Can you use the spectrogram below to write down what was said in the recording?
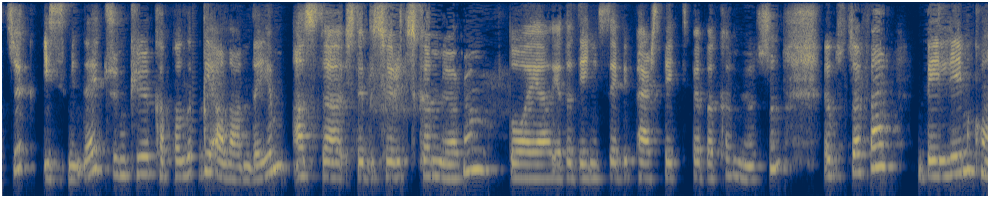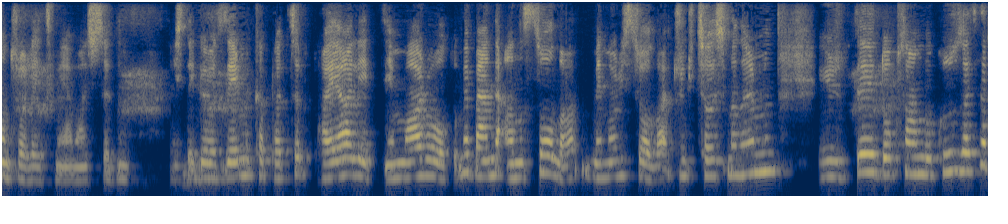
birazcık ismi de. Çünkü kapalı bir alandayım. Asla işte dışarı çıkamıyorum. Doğaya ya da denize bir perspektife bakamıyorsun. Ve bu sefer belleğimi kontrol etmeye başladım. İşte gözlerimi kapatıp hayal ettiğim, var olduğum ve bende anısı olan, memorisi olan. Çünkü çalışmalarımın %99'u zaten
